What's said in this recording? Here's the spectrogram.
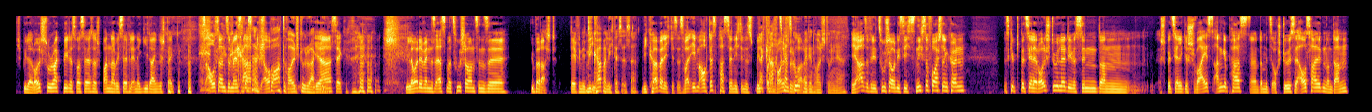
Ich spiele Rollstuhl-Rugby, das war sehr, sehr spannend, da habe ich sehr viel Energie reingesteckt. Das Auslandssemester hat mich auch. Sport, Rollstuhl-Rugby. Ja, sehr. Die Leute, wenn das erstmal zuschauen, sind sie überrascht. Definitiv. Wie körperlich das ist, ja. Wie körperlich das ist, weil eben auch das passt ja nicht in das Bild da von Rollstuhl. ganz gut mit den Rollstühlen, ja. Ja, also für die Zuschauer, die sich es nicht so vorstellen können, es gibt spezielle Rollstühle, die sind dann speziell geschweißt, angepasst, äh, damit sie auch Stöße aushalten und dann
